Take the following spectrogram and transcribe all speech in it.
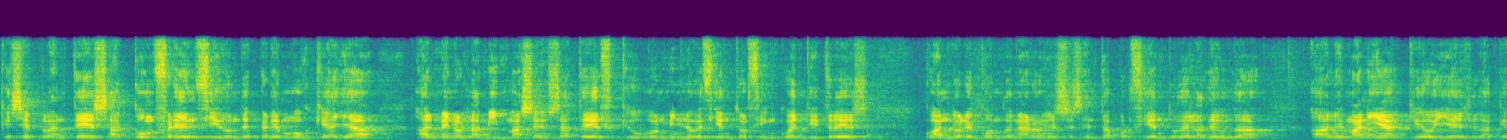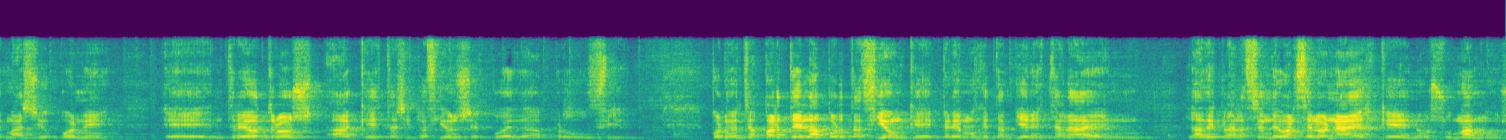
que se plantee esa conferencia y donde esperemos que haya al menos la misma sensatez que hubo en 1953 cuando le condonaron el 60% de la deuda a Alemania, que hoy es la que más se opone eh, entre otros, a que esta situación se pueda producir. Por nuestra parte, la aportación que esperemos que también estará en la Declaración de Barcelona es que nos sumamos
